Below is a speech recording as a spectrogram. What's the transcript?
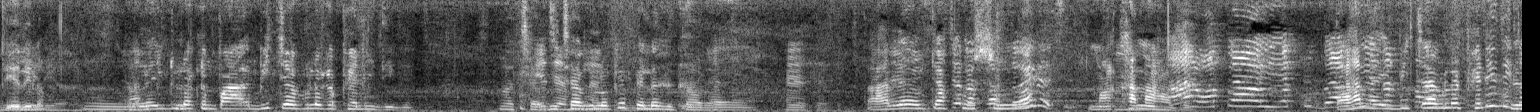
দিয়ে দিলাম। আর এইগুলোকে বিচাগুলোকে ফেলে দিবে। আচ্ছা বিচাগুলোকে ফেলে দিতে হবে। তাহলে ওইটা খুব সুন্দর মাখানা হবে। তাহলে এই বিচাগুলো ফেলে দিলে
